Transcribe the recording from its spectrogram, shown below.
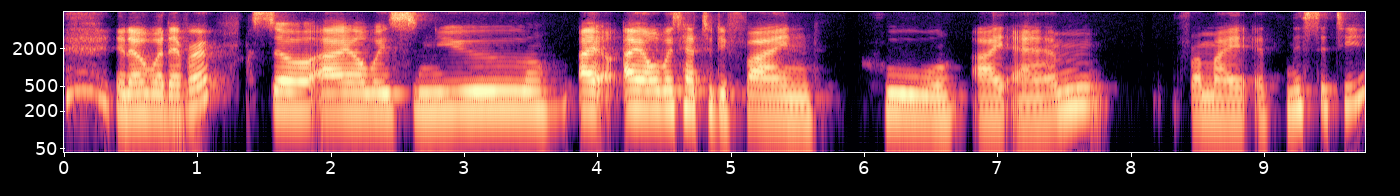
you know, whatever. Mm-hmm. So I always knew, I, I always had to define who I am from my ethnicity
